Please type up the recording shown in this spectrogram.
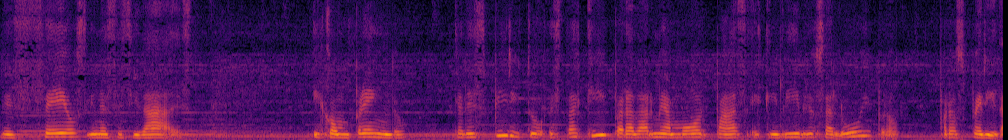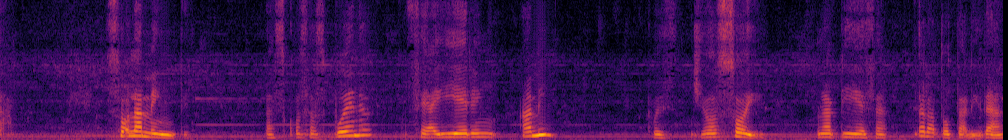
deseos y necesidades. Y comprendo que el Espíritu está aquí para darme amor, paz, equilibrio, salud y prosperidad. Solamente las cosas buenas se adhieren a mí, pues yo soy una pieza de la totalidad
